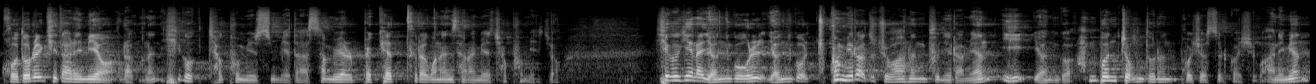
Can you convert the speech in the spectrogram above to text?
고도를 기다리며라고는 희극 작품이 있습니다. 사무엘 베케트라고 하는 사람의 작품이죠. 희극이나 연극을 연극을 조금이라도 좋아하는 분이라면 이 연극 한 번 정도는 보셨을 것이고 아니면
